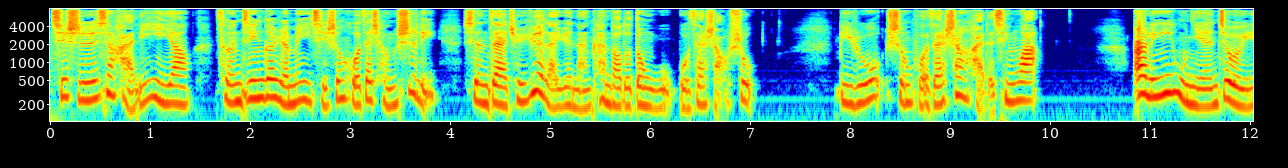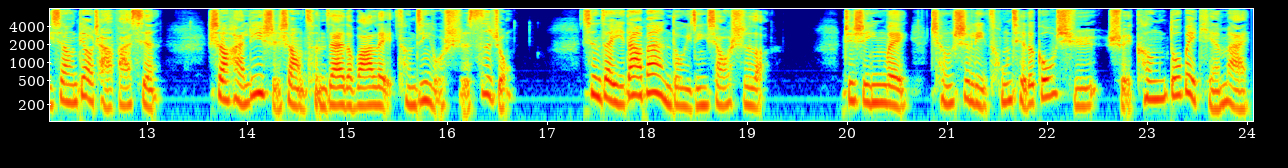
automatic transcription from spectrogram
其实，像海狸一样曾经跟人们一起生活在城市里，现在却越来越难看到的动物不在少数，比如生活在上海的青蛙。二零一五年就有一项调查发现，上海历史上存在的蛙类曾经有十四种，现在一大半都已经消失了。这是因为城市里从前的沟渠、水坑都被填埋，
